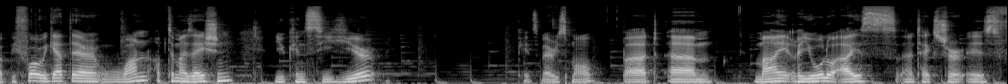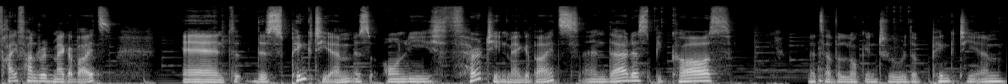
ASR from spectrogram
But before we get there, one optimization you can see here. Okay, it's very small, but um, my Riolo Ice uh, texture is 500 megabytes and this pink TM is only 13 megabytes and that is because let's have a look into the pink TM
